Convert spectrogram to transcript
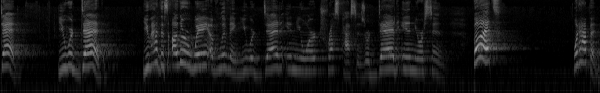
Dead. You were dead. You had this other way of living. You were dead in your trespasses or dead in your sin. But what happened?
